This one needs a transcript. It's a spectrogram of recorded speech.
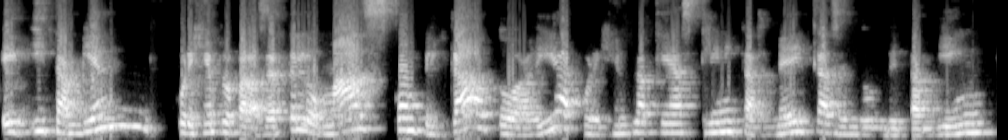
y, también, por ejemplo, para hacerte lo más complicado todavía, por ejemplo, aquellas clínicas médicas en donde también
